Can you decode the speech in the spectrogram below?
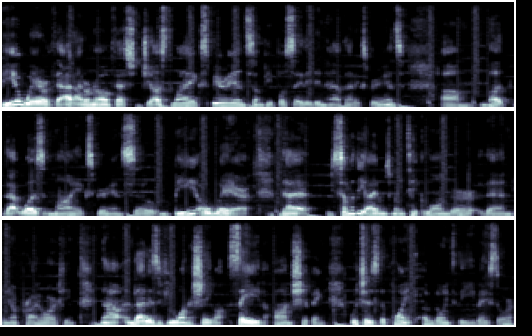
be aware of that. I don't know if that's just my experience. Some people say they didn't have that experience, um, but that was my experience. So be aware that some of the items may take longer than you know priority. Now, and that is if you want to save on, save on shipping, which is the point of going to the eBay store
